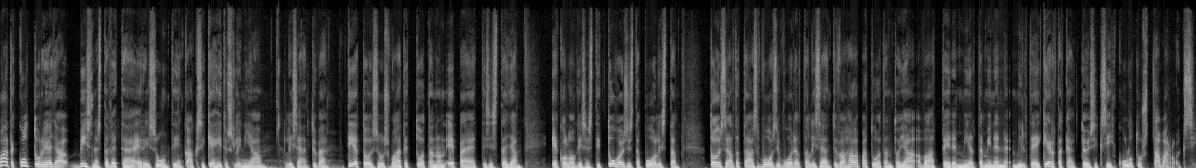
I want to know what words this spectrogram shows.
Vaatekulttuuria ja bisnestä vetää eri suuntiin kaksi kehityslinjaa. Lisääntyvä tietoisuus vaatetuotannon epäeettisistä ja ekologisesti tuhoisista puolista. Toisaalta taas vuosi vuodelta lisääntyvä halpatuotanto ja vaatteiden mieltäminen miltei kertakäyttöisiksi kulutustavaroiksi.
